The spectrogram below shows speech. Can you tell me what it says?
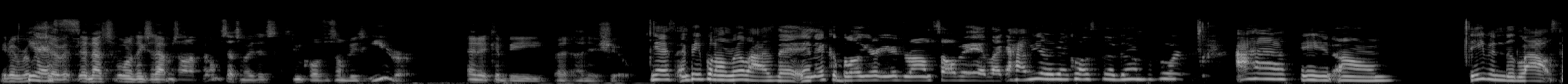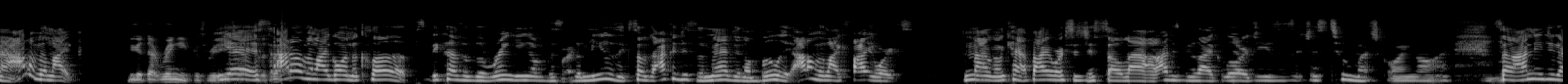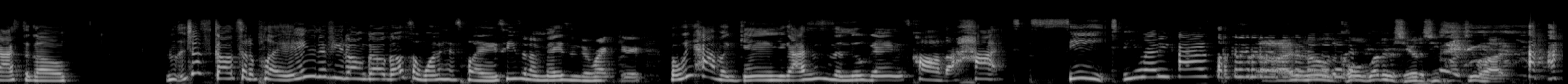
You don't realize Yes. and that's one of the things that happens on a film set. Sometimes it's too close to somebody's ear, and it can be a, an issue. yes, and people don't realize that, and it could blow your eardrum so bad. Like, have you ever been close to a gun before? I have, and um, even the loud sound. I don't even like. You get that ringing for three. Yes. I don't even like going to clubs because of the ringing of the Right. the music. So I could just imagine a bullet. I don't even like fireworks. I'm not gonna count. Fireworks is just so loud. I just be like, Lord Jesus, it's just too much going on. Mhm. So I need you guys to go. Just go to the play. And even if you don't go, go to one of his plays. He's an amazing director. But we have a game, you guys. This is a new game. It's called the Hot Seat. Are you ready, guys? Uh, I don't know. The cold weather's here. The seat's not too hot.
